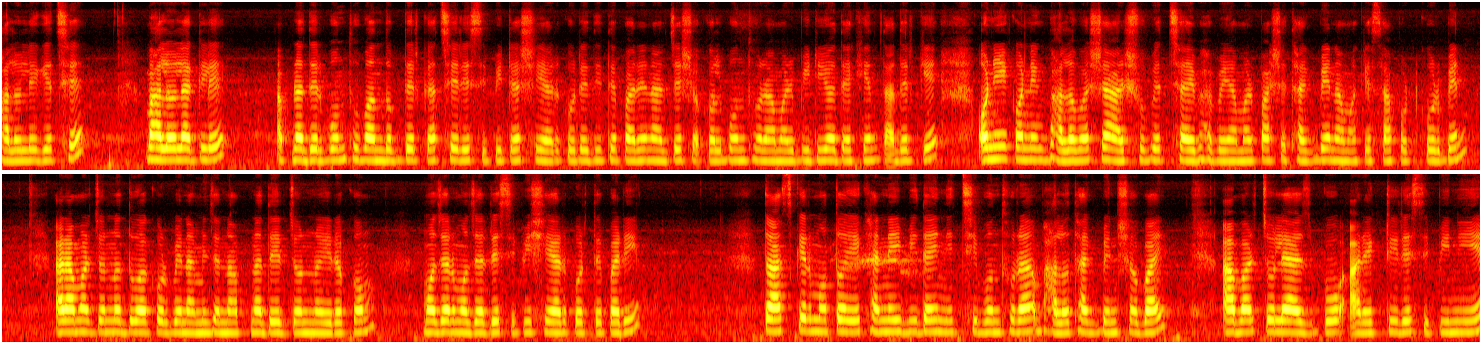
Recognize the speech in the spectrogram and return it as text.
ভালো লেগেছে। ভালো লাগলে আপনাদের বন্ধু বান্ধবদের কাছে রেসিপিটা শেয়ার করে দিতে পারেন। আর যে সকল বন্ধুরা আমার ভিডিও দেখেন, তাদেরকে অনেক অনেক ভালোবাসা আর শুভেচ্ছা এভাবে আমার পাশে থাকবেন, আমাকে সাপোর্ট করবেন। আর আমার জন্য দোয়া করবেন, আমি যেন আপনাদের জন্য এরকম মজার মজার রেসিপি শেয়ার করতে পারি। তো আজকের মতো এখানেই বিদায় নিচ্ছি, বন্ধুরা। ভালো থাকবেন সবাই। আবার চলে আসব আরেকটি রেসিপি নিয়ে।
